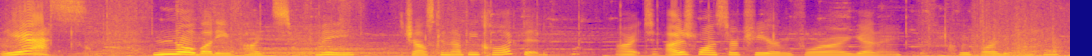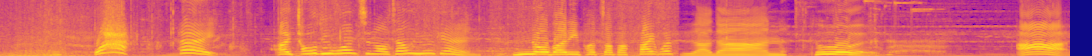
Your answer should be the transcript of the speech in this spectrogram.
Yes! Nobody fights me. The chalice cannot be collected. Alright, I just want to search here before I get any. Before I do anything. What? Hey! I told you once and I'll tell you again. Nobody puts up a fight with Ladan. Good. Ah,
